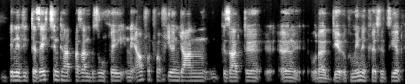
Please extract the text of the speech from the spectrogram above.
Benedikt XVI. hat bei seinem Besuch in Erfurt vor vielen Jahren gesagt äh, oder die Ökumene kritisiert, äh,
